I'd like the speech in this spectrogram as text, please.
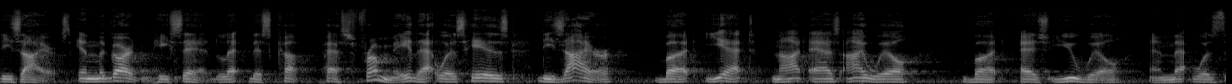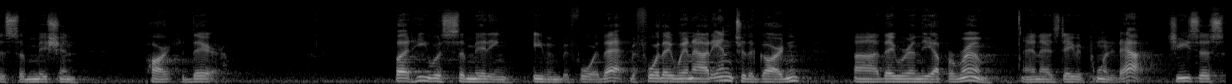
desires. In the garden, he said, Let this cup pass from me. That was his desire, but yet not as I will, but as you will. And that was the submission part there. But he was submitting even before that. Before they went out into the garden, uh, they were in the upper room. And as David pointed out, Jesus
